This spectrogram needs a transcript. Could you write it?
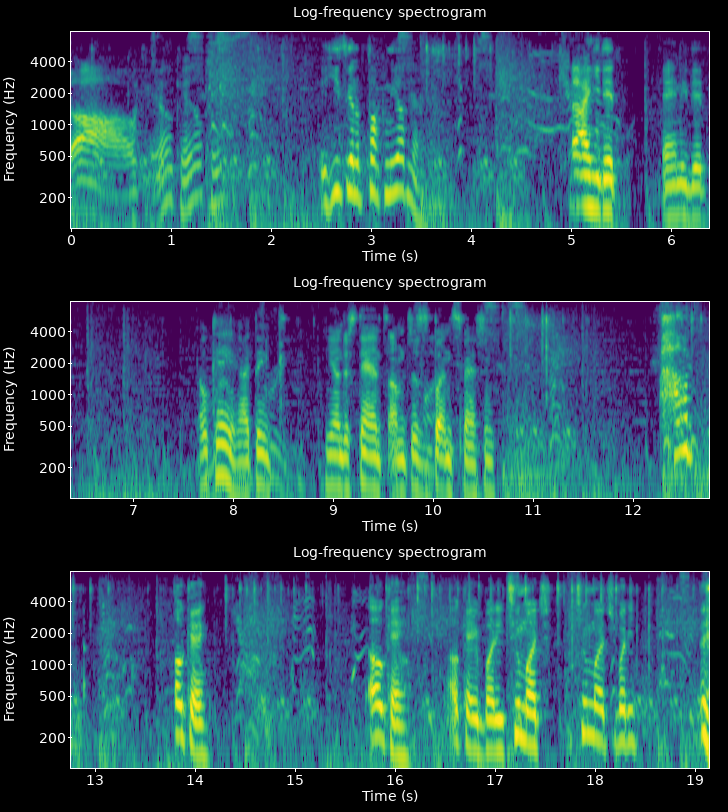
Oh, okay, okay, okay. He's gonna fuck me up now. Ah, he did. And he did. Okay, I think he understands I'm just button smashing. How? Okay. Okay. Okay, buddy. Too much. Too much, buddy.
